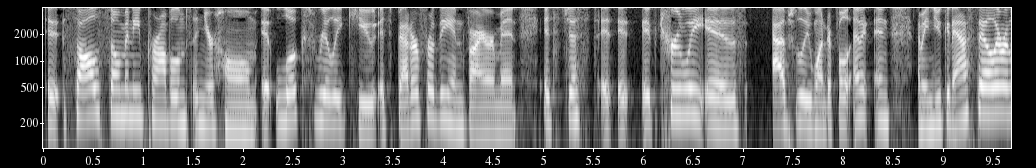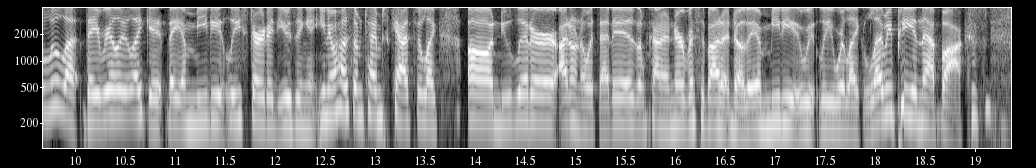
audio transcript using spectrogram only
it solves so many problems in your home. It looks really cute. It's better for the environment. It's just it it, it truly is absolutely wonderful. And, and I mean, you can ask Sailor and Lula. They really like it. They immediately started using it. You know how sometimes cats are like, oh, new litter. I don't know what that is. I'm kind of nervous about it. No, they immediately were like, let me pee in that box.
